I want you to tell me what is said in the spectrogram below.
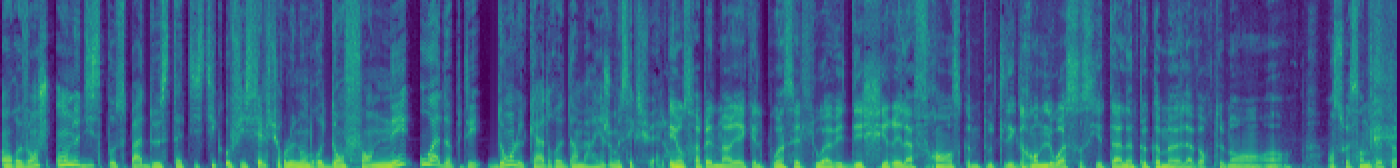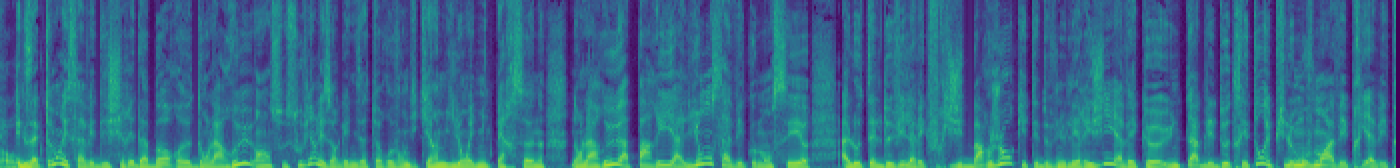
En revanche, on ne dispose pas de statistiques officielles sur le nombre d'enfants nés ou adoptés dans le cadre d'un mariage homosexuel. Et on se rappelle, Marie, à quel point cette loi avait déchiré la France, comme toutes les grandes lois sociétales, un peu comme euh, l'avortement en, 1974. Exactement, et ça avait déchiré d'abord euh, dans la rue. Hein, on se souvient, les organisateurs revendiquaient un million et demi de personnes dans la rue. À Paris, à Lyon, ça avait commencé euh, à l'hôtel de ville avec Frigide Barjot, qui était devenue l'érigie, avec euh, une table et deux tréteaux. Et puis le mouvement avait pris, avait pris,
